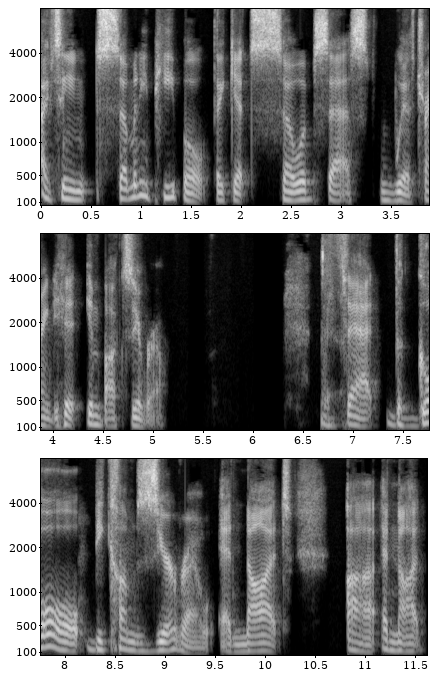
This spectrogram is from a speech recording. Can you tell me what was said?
I've seen so many people that get so obsessed with trying to hit inbox zero yeah. that the goal becomes zero and not uh, and not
